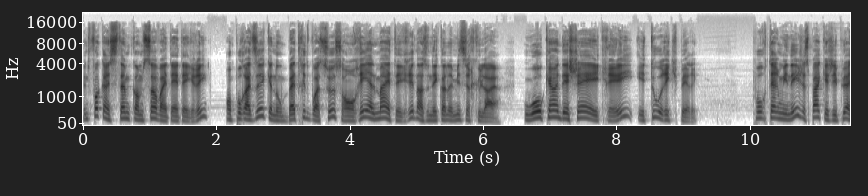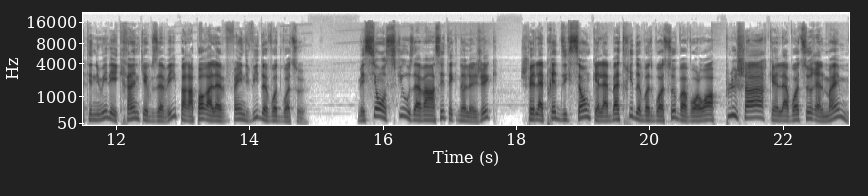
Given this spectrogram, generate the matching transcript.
Une fois qu'un système comme ça va être intégré, on pourra dire que nos batteries de voitures seront réellement intégrées dans une économie circulaire, où aucun déchet est créé et tout est récupéré. Pour terminer, j'espère que j'ai pu atténuer les craintes que vous avez par rapport à la fin de vie de votre voiture. Mais si on se fie aux avancées technologiques, je fais la prédiction que la batterie de votre voiture va valoir plus cher que la voiture elle-même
